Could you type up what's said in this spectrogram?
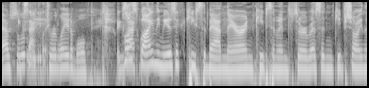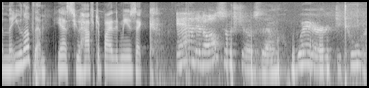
Absolutely, Exactly. it's relatable. Plus, buying the music keeps the band there and keeps them in service and keeps showing them that you love them. yes, you have to buy the music. And it also shows them where to tour.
